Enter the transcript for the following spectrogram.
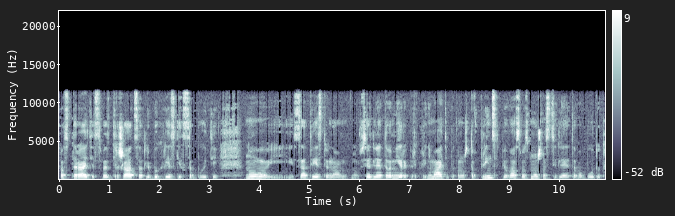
Постарайтесь воздержаться от любых резких событий. Ну и, соответственно, ну, все для этого меры предпринимайте, потому что, в принципе, у вас возможности для этого будут.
